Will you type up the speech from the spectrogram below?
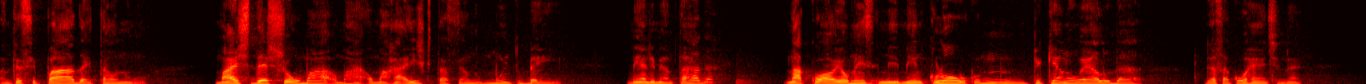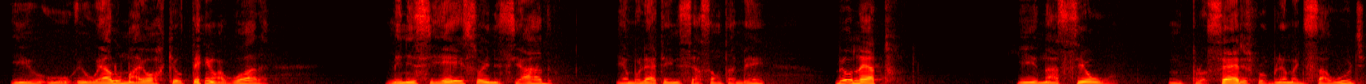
antecipada e tal, não, mas deixou uma, uma, uma raiz que está sendo muito bem, bem alimentada, na qual eu me, me, me incluo como um pequeno elo da, dessa corrente. Né? E o, e o elo maior que eu tenho agora, me iniciei, sou iniciado, minha mulher tem iniciação também, meu neto, que nasceu com sérios problemas de saúde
